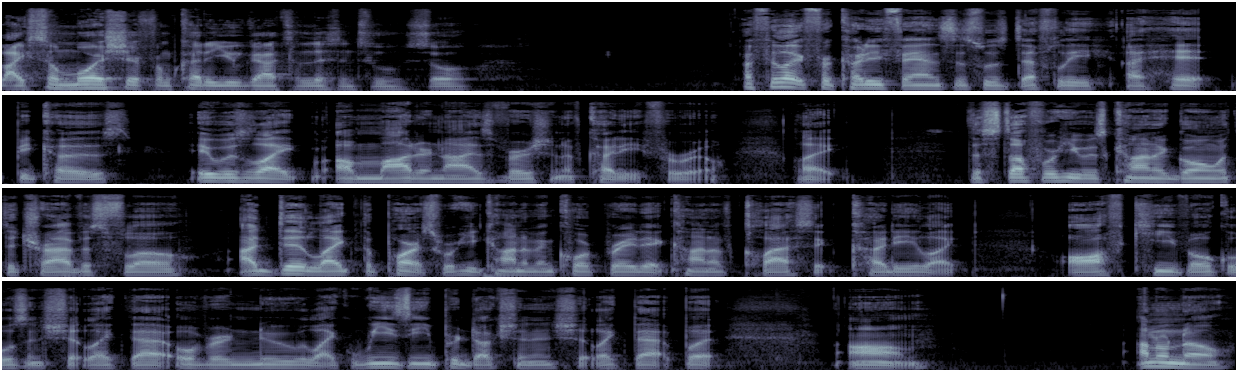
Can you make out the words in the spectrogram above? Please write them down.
like some more shit from Cudi you got to listen to. So I feel like for Cudi fans, this was definitely a hit because it was like a modernized version of Cudi for real. Like the stuff where he was kind of going with the Travis flow. I did like the parts where he kind of incorporated kind of classic Cudi like off key vocals and shit like that over new like Wheezy production and shit like that. But um, I don't know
